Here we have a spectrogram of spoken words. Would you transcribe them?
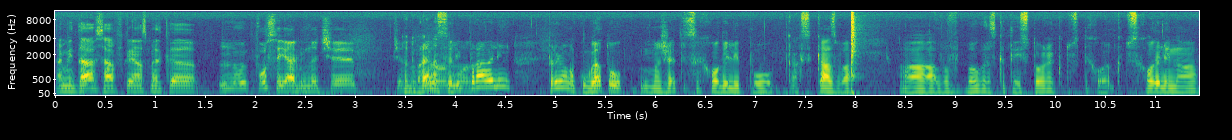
Ами да, сега в крайна сметка, но какво са яли, иначе... честно добре, не са ли правили, примерно когато мъжете са ходили по, как се казва, а, в българската история, като, сте, като са ходили на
